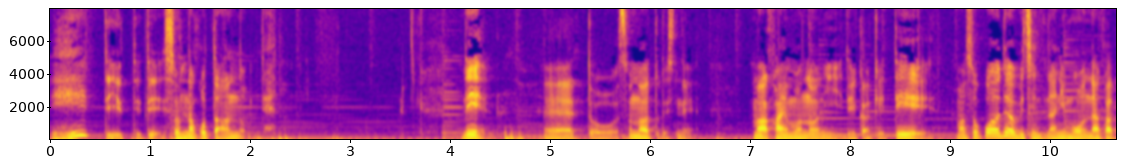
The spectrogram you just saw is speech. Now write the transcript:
えー、って言っててそんなことあんの？みたいな。でえー、っとその後ですねまあ買い物に出かけてまあ、そこはでは別に何もなかっ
